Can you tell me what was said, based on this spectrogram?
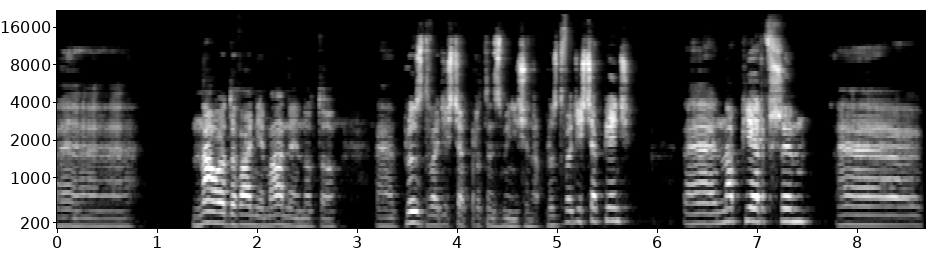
e, naładowanie many, no to e, plus 20% zmieni się na plus 25. E, na pierwszym e,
